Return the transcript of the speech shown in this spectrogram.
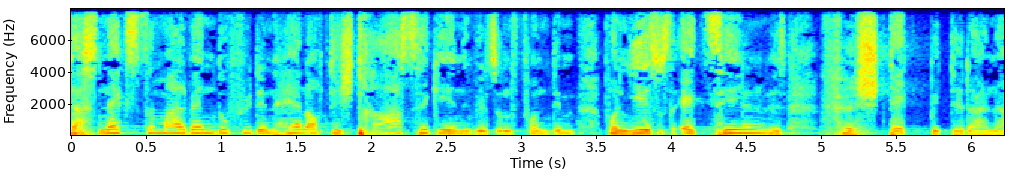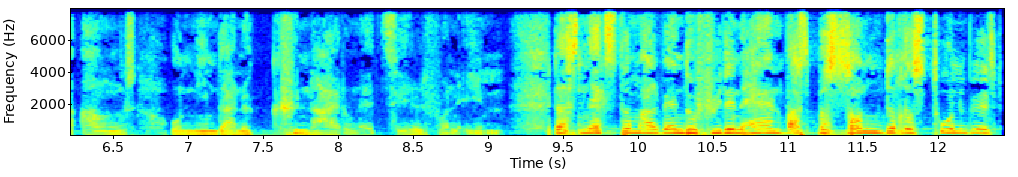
Das nächste Mal, wenn du für den Herrn auf die Straße gehen willst und von, dem, von Jesus erzählen willst, versteck bitte deine Angst und nimm deine Kühnheit und erzähl von ihm. Das nächste Mal, wenn du für den Herrn was Besonderes tun willst,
